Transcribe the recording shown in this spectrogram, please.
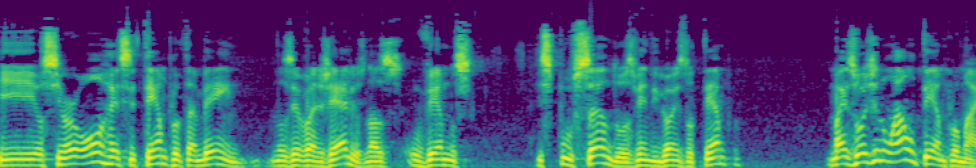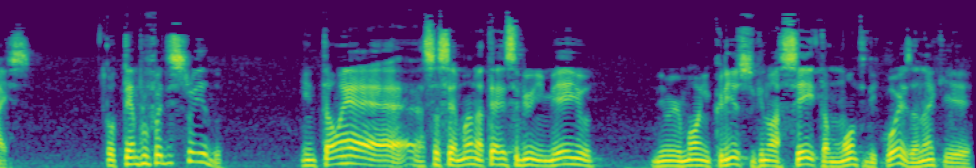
E o Senhor honra esse templo também nos evangelhos, nós o vemos expulsando os vendilhões do templo. Mas hoje não há um templo mais. O templo foi destruído. Então, é, essa semana até recebi um e-mail de um irmão em Cristo que não aceita um monte de coisa, né? Que,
